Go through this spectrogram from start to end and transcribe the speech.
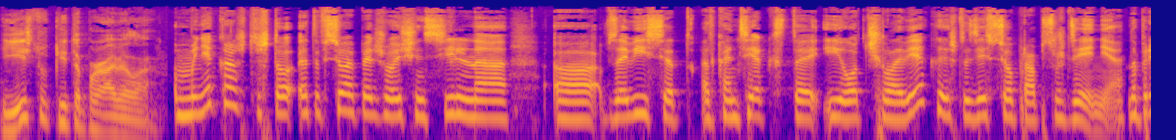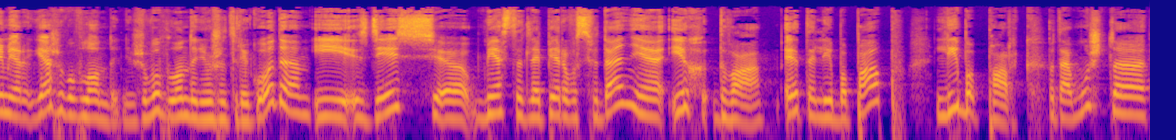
Есть тут какие-то правила? Мне кажется, что это все, опять же, очень сильно э, зависит от контекста и от человека, и что здесь все про обсуждение. Например, я живу в Лондоне, живу в Лондоне уже три года, и здесь э, место для первого свидания, их два. Это либо паб, либо парк, потому что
